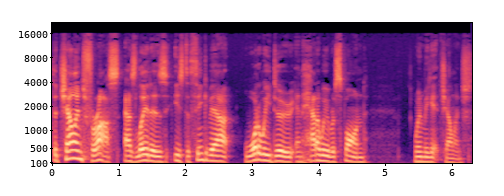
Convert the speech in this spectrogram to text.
the challenge for us as leaders is to think about what do we do and how do we respond when we get challenged.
